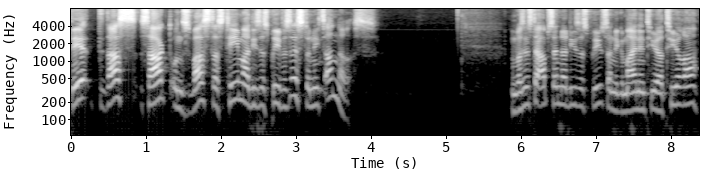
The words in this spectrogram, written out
Der, das sagt uns, was das Thema dieses Briefes ist und nichts anderes. Und was ist der Absender dieses Briefs an die Gemeinde in Thyatira?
